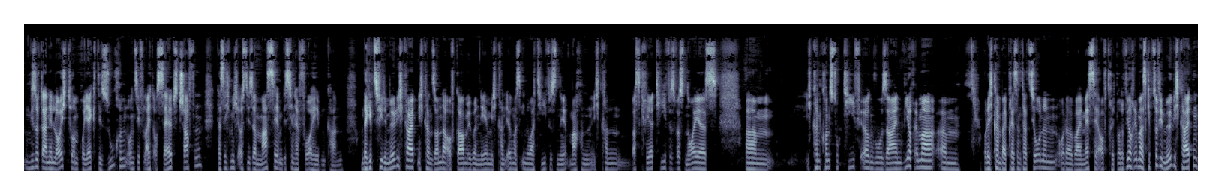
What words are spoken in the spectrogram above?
wie so kleine Leuchtturmprojekte suchen und sie vielleicht auch selbst schaffen, dass ich mich aus dieser Masse ein bisschen hervorheben kann. Und da gibt's viele Möglichkeiten. Ich kann Sonderaufgaben übernehmen, ich kann irgendwas Innovatives ne machen, ich kann was Kreatives, was Neues, ähm, ich kann konstruktiv irgendwo sein, wie auch immer. Ähm, oder ich kann bei Präsentationen oder bei Messe auftreten oder wie auch immer. Es gibt so viele Möglichkeiten,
